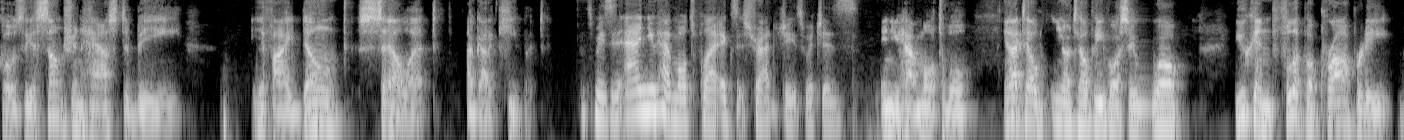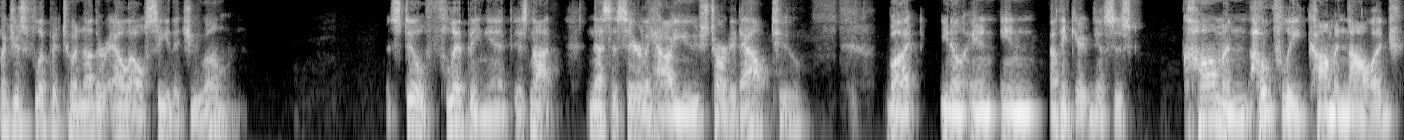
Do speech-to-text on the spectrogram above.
Because the assumption has to be if I don't sell it, I've got to keep it. That's amazing. And you have multiple exit strategies, which is and you have multiple and yeah. I tell you know, tell people I say, well, you can flip a property, but just flip it to another LLC that you own. Still flipping it is not necessarily how you started out to. But, you know, in, in I think this is common, hopefully common knowledge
